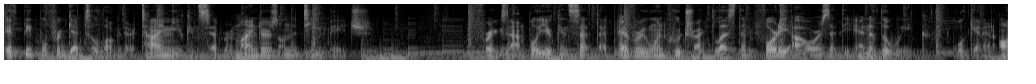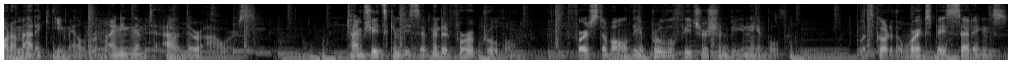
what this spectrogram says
If people forget to log their time, you can set reminders on the team page. For example, you can set that everyone who tracked less than 40 hours at the end of the week will get an automatic email reminding them to add their hours. Timesheets can be submitted for approval, First of all, the approval feature should be enabled. Let's go to the Workspace settings,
